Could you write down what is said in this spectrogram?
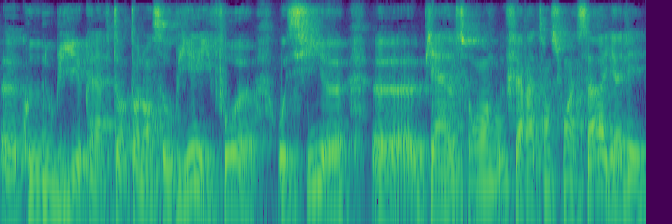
Qu'on oublie, qu'on a tendance à oublier. Il faut aussi bien faire attention à ça. Il y a les,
